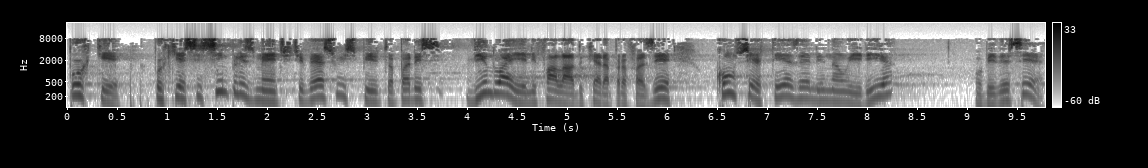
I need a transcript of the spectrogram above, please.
Por quê? Porque se simplesmente tivesse o Espírito vindo a ele falado o que era para fazer, com certeza ele não iria obedecer.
